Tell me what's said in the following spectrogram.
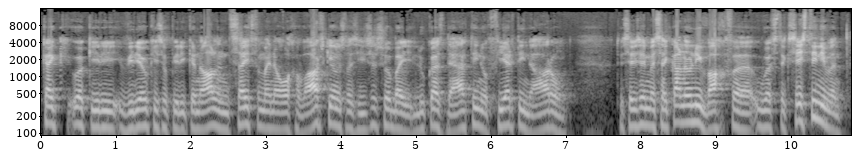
kyk ook hierdie videoetjies op hierdie kanaal en sy het vir my nou al gewaarsku ons was hier so by Lukas 13 of 14 daar rond. Toe sê sy my sy kan nou nie wag vir hoofstuk 16 nie want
